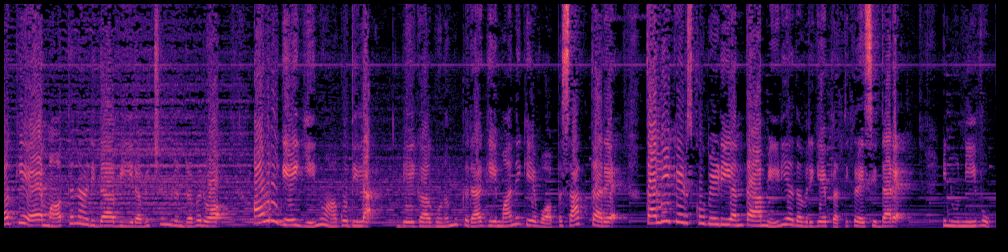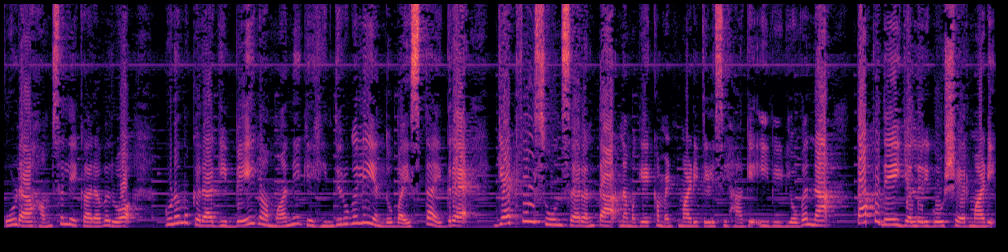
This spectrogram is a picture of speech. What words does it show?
ಬಗ್ಗೆ ಮಾತನಾಡಿದ ವಿ. ರವಿಚಂದ್ರನ್ ರವರು, ಅವರಿಗೆ ಏನೂ ಆಗೋದಿಲ್ಲ. ಬೇಗ ಗುಣಮುಖರಾಗಿ ಮನೆಗೆ ವಾಪಸ್ ಆಗ್ತಾರೆ. ತಲೆ ಕೆಡಿಸ್ಕೋಬೇಡಿ ಅಂತ ಮೀಡಿಯಾದವರಿಗೆ ಪ್ರತಿಕ್ರಿಯಿಸಿದ್ದಾರೆ. ಇನ್ನು ನೀವು ಕೂಡ ಹಂಸಲೇಖರ್ ಅವರು ಗುಣಮುಖರಾಗಿ ಬೇಗ ಮನೆಗೆ ಹಿಂದಿರುಗಲಿ ಎಂದು ಬಯಸ್ತಾ ಇದ್ರೆ ಗೆಟ್ ವೆಲ್ ಸೂನ್ ಸರ್ ಅಂತ ನಮಗೆ ಕಮೆಂಟ್ ಮಾಡಿ ತಿಳಿಸಿ ಹಾಗೆ ಈ ವಿಡಿಯೋವನ್ನ ತಪ್ಪದೆ ಎಲ್ಲರಿಗೂ ಶೇರ್ ಮಾಡಿ.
